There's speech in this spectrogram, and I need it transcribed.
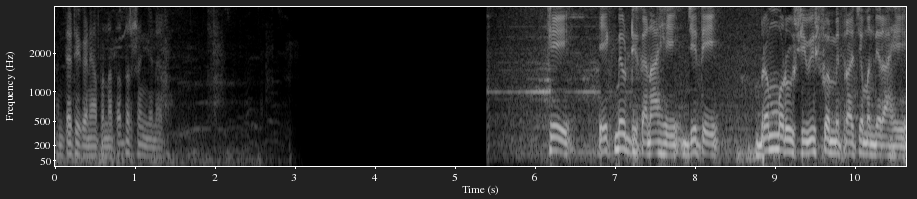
आणि त्या ठिकाणी आपण आता दर्शन घेणार हे एकमेव ठिकाण आहे जिथे ब्रह्मऋषी विश्वमित्राचे मंदिर आहे.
